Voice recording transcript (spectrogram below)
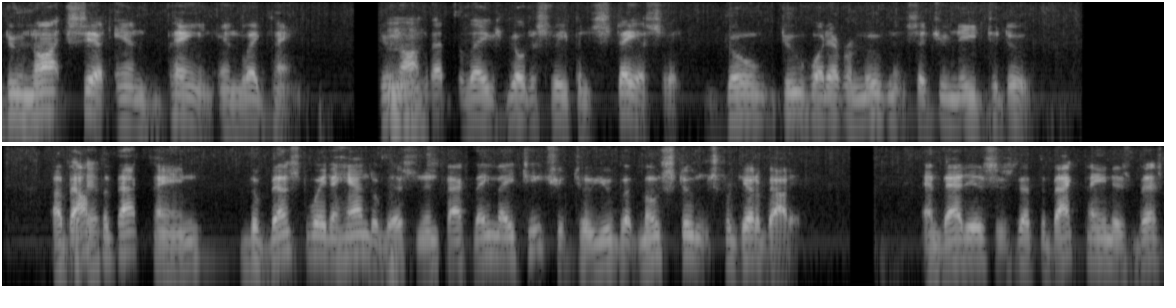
Do not sit in pain, in leg pain. Do not let the legs go to sleep and stay asleep. Go do whatever movements that you need to do. About Okay. the back pain, the best way to handle this, and in fact, they may teach it to you, but most students forget about it. And that is, is that the back pain is best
